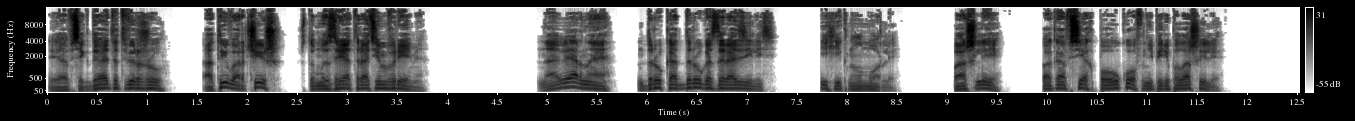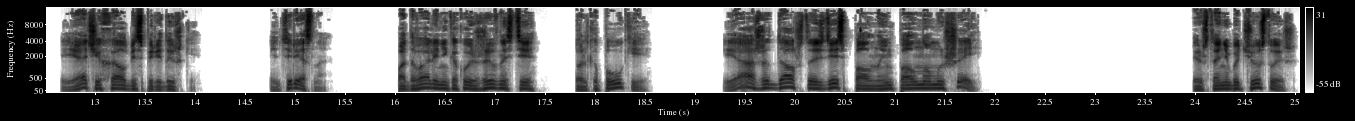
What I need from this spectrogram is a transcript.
Я всегда это твержу, а ты ворчишь, что мы зря тратим время. Наверное, друг от друга заразились, хихикнул Морли. Пошли, пока всех пауков не переполошили. Я чихал без передышки. Интересно, в подвале никакой живности, только пауки. Я ожидал, что здесь полным-полно мышей. Ты что-нибудь чувствуешь?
